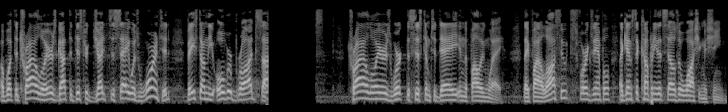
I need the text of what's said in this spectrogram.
of what the trial lawyers got the district judge to say was warranted based on the overbroad size. Trial lawyers work the system today in the following way. They file lawsuits, for example, against a company that sells a washing machine.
